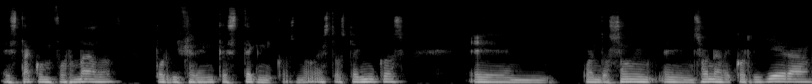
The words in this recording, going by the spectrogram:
está conformado por diferentes técnicos. ¿no? Estos técnicos, em, cuando son en zona de cordillera,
